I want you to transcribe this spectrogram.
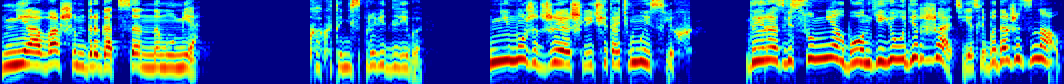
ни о вашем драгоценном уме. Как это несправедливо! Не может же Эшли читать в мыслях. Да и разве сумел бы он ее удержать, если бы даже знал?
